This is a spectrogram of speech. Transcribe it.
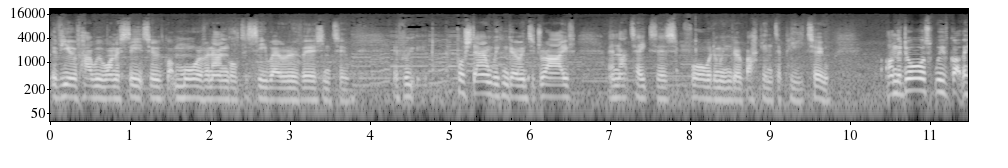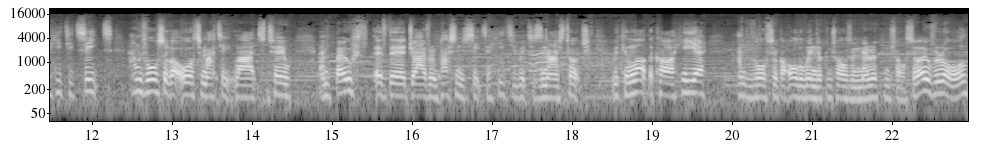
the view of how we want to see it so we've got more of an angle to see where we're reversing to if we push down we can go into drive and that takes us forward and we can go back into P2. On the doors, we've got the heated seats and we've also got automatic lights too. And both of the driver and passenger seats are heated, which is a nice touch. We can lock the car here and we've also got all the window controls and mirror controls. So overall,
